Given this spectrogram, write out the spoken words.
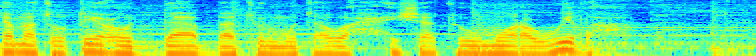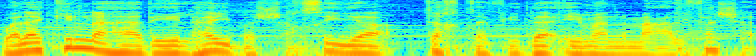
كما تطيع الدابة المتوحشة مروضها. ولكن هذه الهيبة الشخصية تختفي دائما مع الفشل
